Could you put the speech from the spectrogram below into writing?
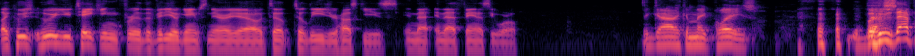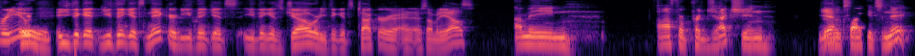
Like who's who are you taking for the video game scenario to to lead your Huskies in that in that fantasy world? The guy that can make plays. but who's that for you? You think it you think it's Nick or do you think it's you think it's Joe or do you think it's Tucker or, or somebody else? I mean, off of projection, Yeah. it looks like it's Nick.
